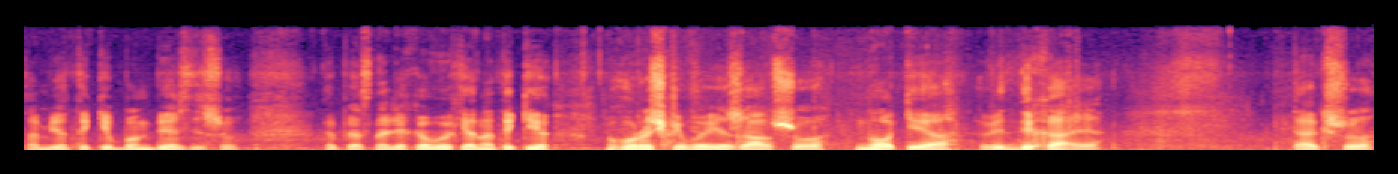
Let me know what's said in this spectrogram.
Там є такі бомбезні, що капець. На легкових я на такі горочки виїжджав, що Nokia віддихає. Так що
